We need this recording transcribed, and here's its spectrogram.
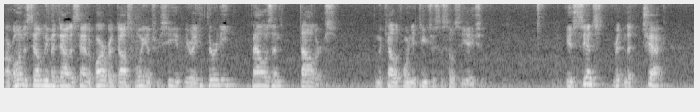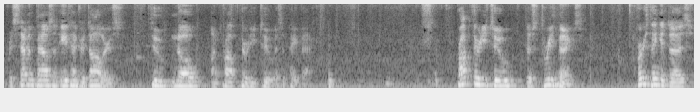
Our own assemblyman down in Santa Barbara, Das Williams, received nearly $30,000 from the California Teachers Association. He has since written a check for $7,800 to no on Prop 32 as a payback. Prop 32 does three things. First thing it does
